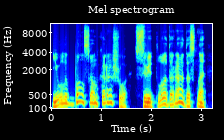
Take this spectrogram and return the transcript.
И улыбался он хорошо, светло да радостно –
